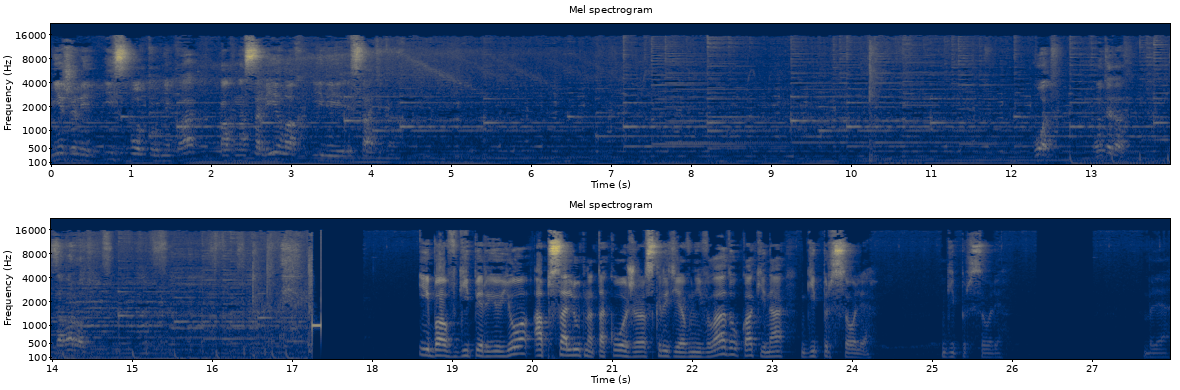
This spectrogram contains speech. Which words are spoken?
нежели из-под турника, как на солелах или статиках. Вот, вот этот заворот. Ибо в гипер-юйо абсолютно такое же раскрытие в Невеладу, как и на гиперсоле. Гиперсоле. Бля.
